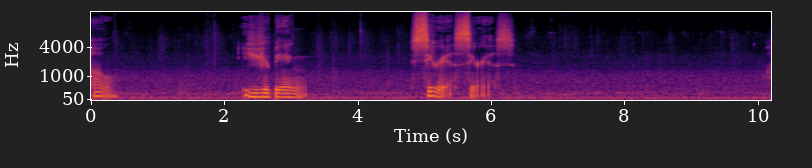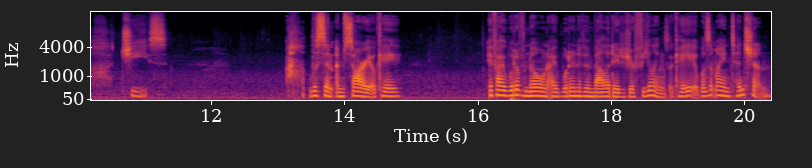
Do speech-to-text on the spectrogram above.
Oh. You're being serious, serious. Jeez. Listen, I'm sorry, okay? If I would have known, I wouldn't have invalidated your feelings, okay? It wasn't my intention.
